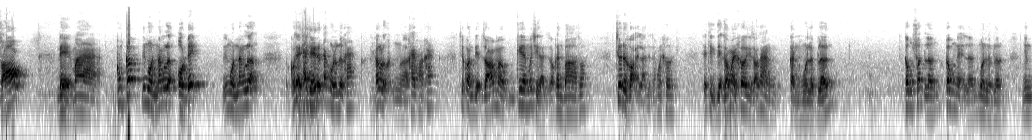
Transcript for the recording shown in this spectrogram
gió để mà cung cấp cái nguồn năng lượng ổn định cái nguồn năng lượng có thể thay thế được các nguồn năng lượng khác các lượng ờ, khai khoáng khác. Chứ còn điện gió mà kia mới chỉ là gió gần bờ thôi chưa được gọi là điện gió ngoài khơi thế thì điện gió ngoài khơi thì rõ ràng cần nguồn lực lớn công suất lớn công nghệ lớn nguồn lực lớn. Nhưng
